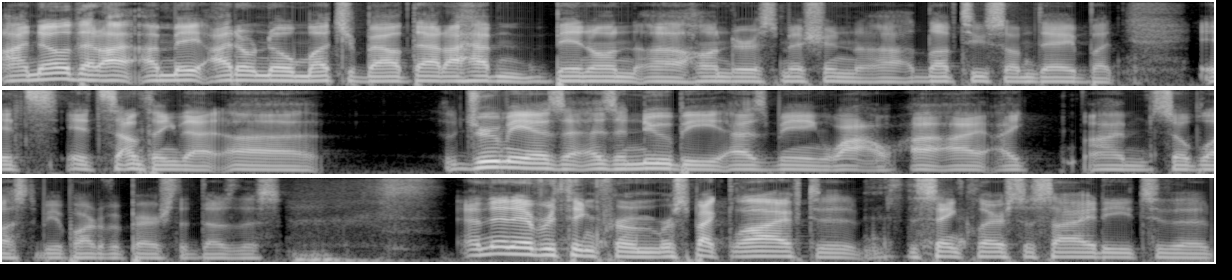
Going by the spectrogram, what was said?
I know that I, I may I don't know much about that. I haven't been on a Honduras mission. Uh, I'd love to someday, but it's it's something that. Uh, drew me as a, as a newbie as being wow I, I I'm so blessed to be a part of a parish that does this and then everything from Respect Life to the St. Clair Society to the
